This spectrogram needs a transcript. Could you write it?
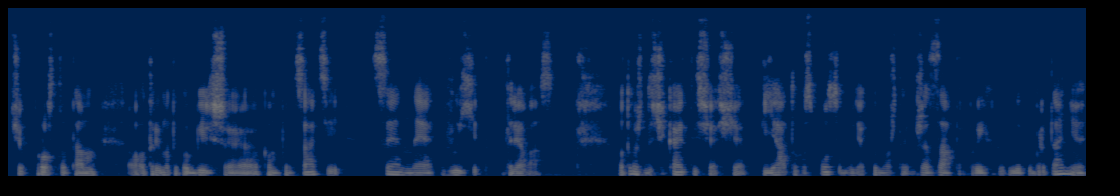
щоб просто там отримати побільше компенсацій, це не вихід для вас. Отож, дочекайтеся ще п'ятого способу, як ви можете вже завтра приїхати в Велику Британію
